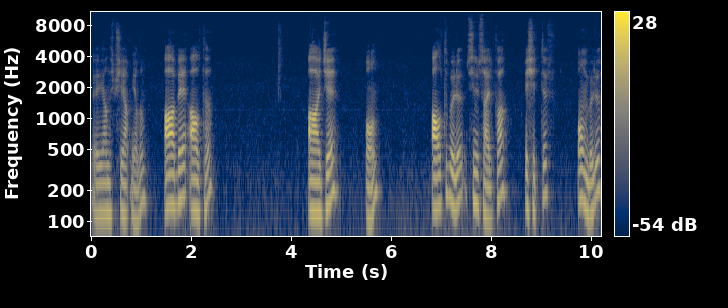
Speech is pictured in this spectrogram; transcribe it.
Ee, yanlış bir şey yapmayalım. AB 6 AC 10 6 bölü sinüs alfa eşittir 10 bölü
